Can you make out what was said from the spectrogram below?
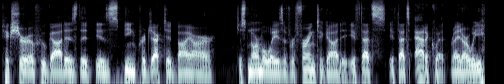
picture of who God is that is being projected by our just normal ways of referring to God, if that's if that's adequate, right? Are we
